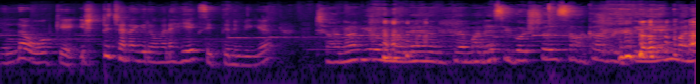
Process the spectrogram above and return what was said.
ಎಲ್ಲ ಓಕೆ. ಇಷ್ಟು ಚೆನ್ನಾಗಿರೋ ಮನೆ ಹೇಗೆ ಸಿಕ್ತು ನಿಮಗೆ? ಚೆನ್ನಾಗಿರೋ ಮನೆ ಅಂತ ಮನೆ ಸಿಗೋಷ್ಟ್ರಲ್ಲಿ ಸಾಕಾಗುತ್ತೆ ಏನು ಮನೆ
